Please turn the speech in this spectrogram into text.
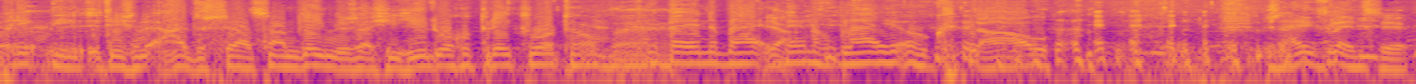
prikt niet. het is een uiterst zeldzaam ding. Dus als je hierdoor geprikt wordt, dan... eh, Dan ben je, erbij, Ja. ben je nog blij ook. nou, er zijn grenzen.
